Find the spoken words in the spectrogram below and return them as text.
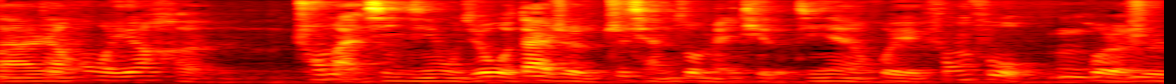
单，然后我也很。充满信心，我觉得我带着之前做媒体的经验会丰富，或者是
